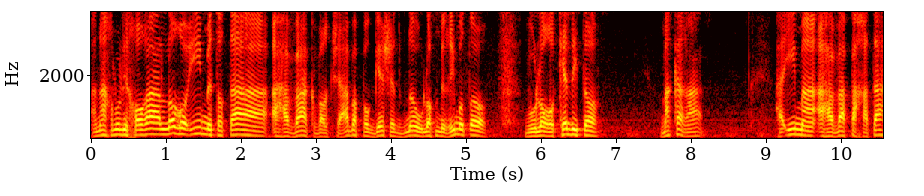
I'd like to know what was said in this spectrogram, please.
אנחנו לכאורה לא רואים את אותה אהבה כבר. כשאבא פוגש את בנו, הוא לא מרים אותו, והוא לא רוקד איתו. מה קרה? האם האהבה פחתה?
